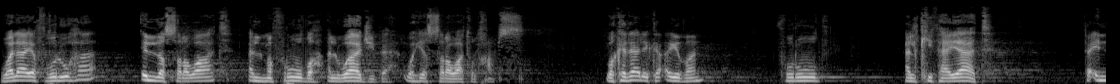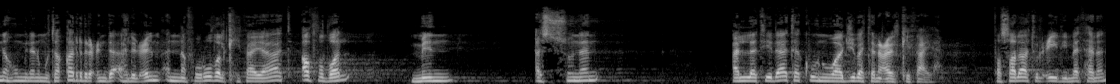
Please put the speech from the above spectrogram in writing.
ولا يفضلها إلا الصلوات المفروضة الواجبة وهي الصلوات الخمس. وكذلك أيضا فروض الكفايات فإنه من المتقرر عند أهل العلم أن فروض الكفايات أفضل من السنن التي لا تكون واجبة على الكفاية. فصلاة العيد مثلا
